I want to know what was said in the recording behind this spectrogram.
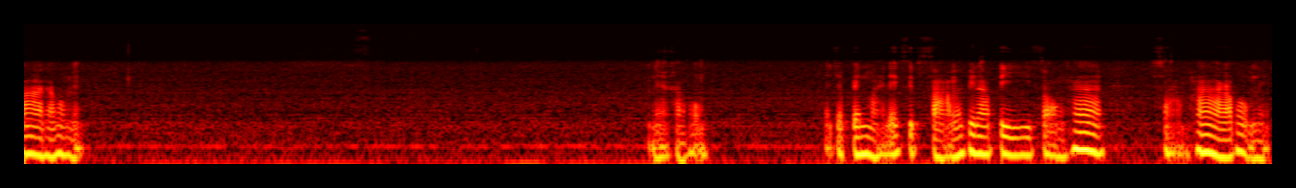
ราชครับผมเนี่ยเนี่ยครับผมจะเป็นหมายเลขสิบสามแล้วพี่นาปีสองห้าสามห้าครับผมเนี่ย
